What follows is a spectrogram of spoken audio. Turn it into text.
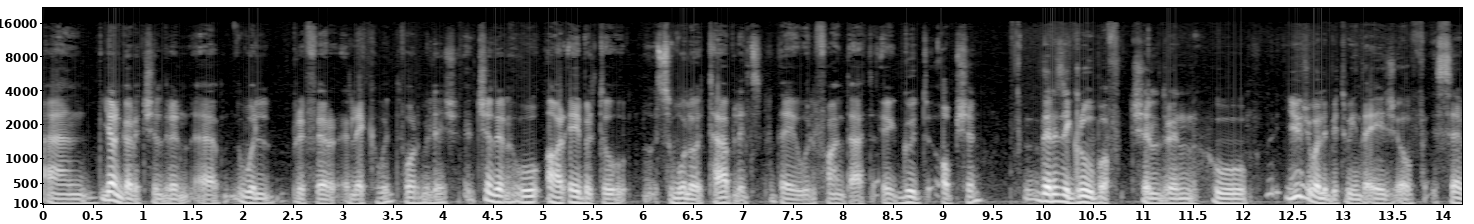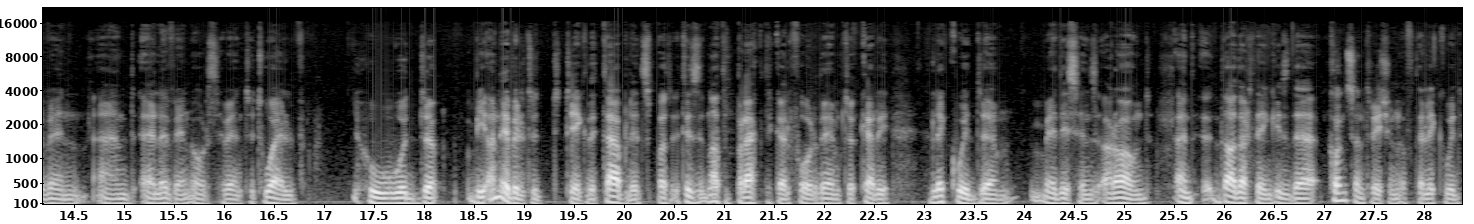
And younger children uh, will prefer liquid formulation. Children who are able to swallow tablets, they will find that a good option. There is a group of children who, usually between the age of 7 and 11 or 7 to 12, who would uh, be unable to, to, take the tablets, but it is not practical for them to carry liquid um, medicines around. And the other thing is the concentration of the liquid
